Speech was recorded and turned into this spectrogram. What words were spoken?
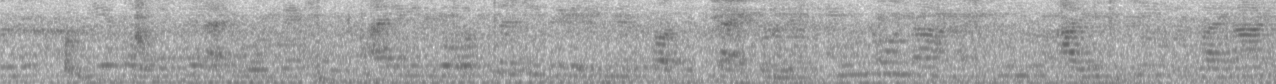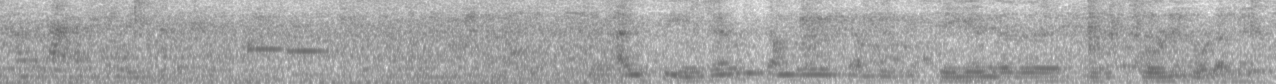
ഒരു പുതിയ പ്രൊജക്റ്റിലായിക്കോട്ടെ അല്ലെങ്കിൽ പുറത്ത് ചിത്രീകരിക്കുന്ന ഒരു പ്രൊജക്റ്റിലായിക്കോട്ടെ എന്തുകൊണ്ടാണ് ഈ ഐ സി വരാനുള്ള തടസ്സം ഉണ്ടാകുന്നത്? I C internal complaint committee ചെയ്യേണ്ടത് തൊഴിലുടമയാണ്.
